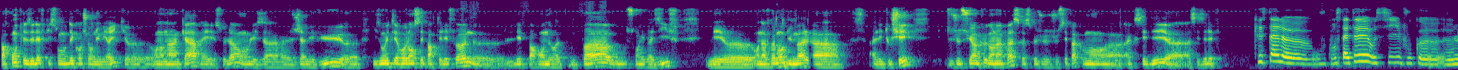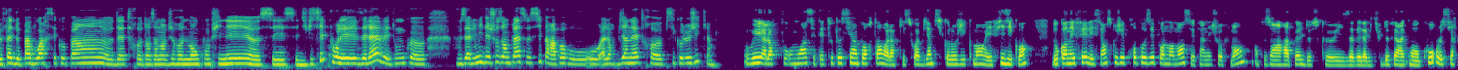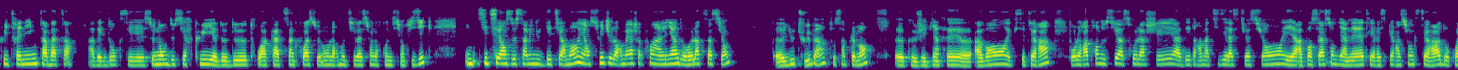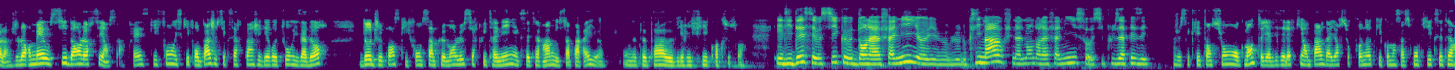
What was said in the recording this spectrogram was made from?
Par contre, les élèves qui sont décrocheurs numériques, euh, on en a un quart et ceux-là, on les a jamais vus. Euh, ils ont été relancés par téléphone, euh, les parents ne répondent pas ou sont évasifs, mais on a vraiment du mal à, les toucher. Je suis un peu dans l'impasse parce que je ne sais pas comment accéder à, ces élèves. Christelle, euh, vous constatez aussi, vous, que euh, le fait de ne pas voir ses copains, euh, d'être dans un environnement confiné, c'est difficile pour les élèves. Et donc, vous avez mis des choses en place aussi par rapport à leur bien-être psychologique? Oui, alors pour moi, c'était tout aussi important voilà, qu'ils soient bien psychologiquement et physiquement. Donc en effet, les séances que j'ai proposées pour le moment, c'est un échauffement, en faisant un rappel de ce qu'ils avaient l'habitude de faire avec moi en cours, le circuit training Tabata, avec donc ce nombre de circuits de 2, 3, 4, 5 fois selon leur motivation, leurs conditions physiques. Une petite séance de 5 minutes d'étirement et ensuite je leur mets à chaque fois un lien de relaxation YouTube, hein, tout simplement, euh, que j'ai bien fait euh, avant, etc. Pour leur apprendre aussi à se relâcher, à dédramatiser la situation et à penser à son bien-être, les respirations, etc. Donc voilà, je leur mets aussi dans leur séance. Après, ce qu'ils font et ce qu'ils font pas, je sais que certains, j'ai des retours, ils adorent. D'autres, je pense qu'ils font simplement le circuit training, etc. Mais ça, pareil, on ne peut pas vérifier quoi que ce soit. Et l'idée, c'est aussi que dans la famille, le climat, finalement, dans la famille, soit aussi plus apaisé. Je sais que les tensions augmentent. Il y a des élèves qui en parlent d'ailleurs sur Pronote qui commencent à se confier, etc.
